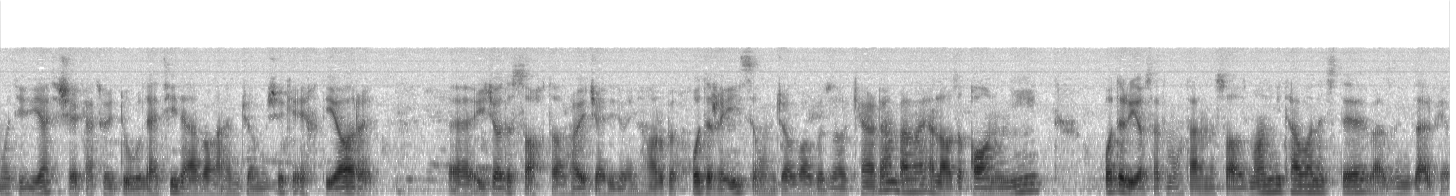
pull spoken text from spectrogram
مدیریت شرکت های دولتی در واقع انجام میشه که اختیار ایجاد ساختارهای جدید و اینها رو به خود رئیس اونجا واگذار کردن. برای علاوه قانونی خود ریاست محترم سازمان می توانسته و از این ظرفیت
